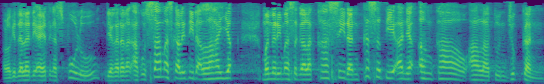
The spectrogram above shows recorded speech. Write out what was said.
Kalau kita lihat di ayat ke-10, dia katakan, Aku sama sekali tidak layak menerima segala kasih dan kesetiaan yang engkau Allah tunjukkan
